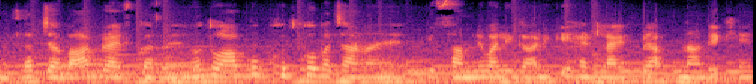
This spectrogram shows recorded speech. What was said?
मतलब जब आप ड्राइव कर रहे हो तो आपको खुद को बचाना है कि सामने वाली गाड़ी की हेडलाइट पे आप ना देखें।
